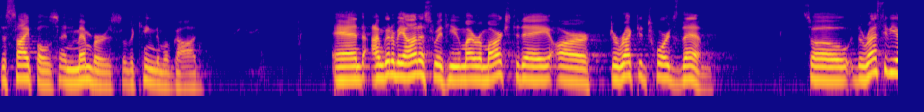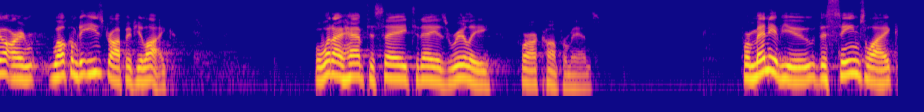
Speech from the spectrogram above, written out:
disciples and members of the kingdom of God. And I'm going to be honest with you, my remarks today are directed towards them. So the rest of you are welcome to eavesdrop if you like. But what I have to say today is really for our confirmands. For many of you, this seems like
